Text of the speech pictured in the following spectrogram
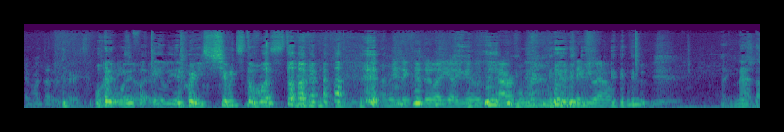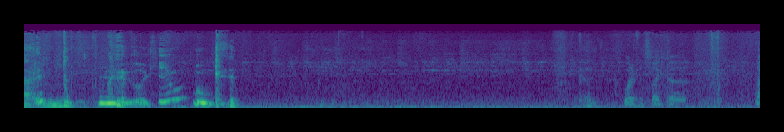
Everyone thought it was Earth. What, Then what he if takes an over. alien race shoots the mustard? I mean, they could. They're like, yo, you're gonna look powerful. We're gonna take you out. Like not die. like, you boom. What if it's like uh,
